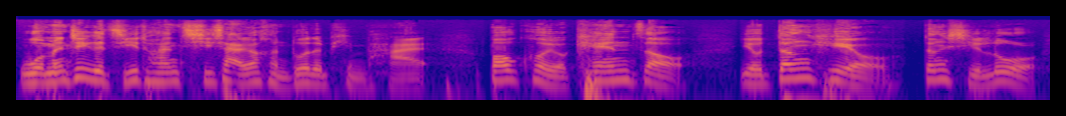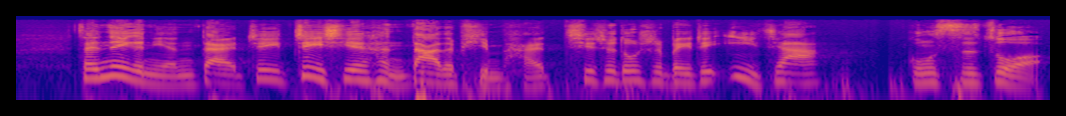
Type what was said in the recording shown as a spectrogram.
我们这个集团旗下有很多的品牌，包括有 Kenzo、有 Dunhill、登喜路，在那个年代，这这些很大的品牌其实都是被这一家公司做。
